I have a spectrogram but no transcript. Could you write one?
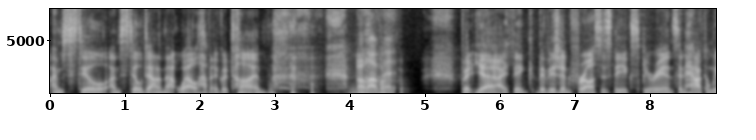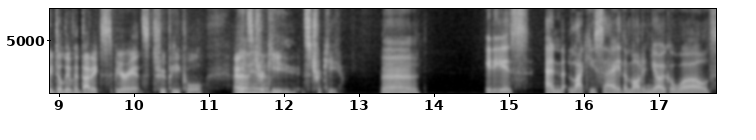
I'm still, I'm still down in that well, having a good time. Love it. But yeah, I think the vision for us is the experience, and how can we deliver that experience to people? And oh, it's yeah. tricky. It's tricky. Mm. It is. And like you say, the modern yoga world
